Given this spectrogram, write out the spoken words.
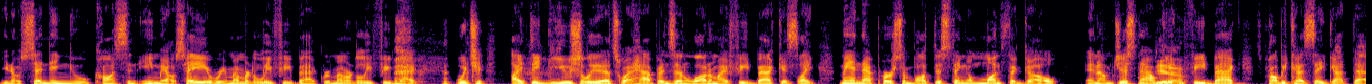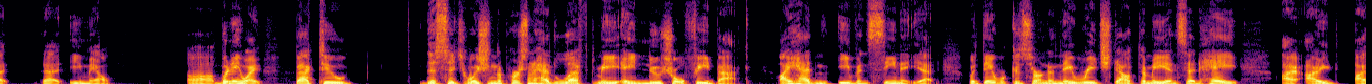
you know, sending you constant emails. Hey, remember to leave feedback. Remember to leave feedback. Which I think usually that's what happens in a lot of my feedback is like, man, that person bought this thing a month ago, and I'm just now Yeah. getting feedback. It's probably because they got that that email. Uh, but anyway, back to the situation. The person had left me a neutral feedback. I hadn't even seen it yet, but they were concerned and they reached out to me and said, "Hey, I I I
